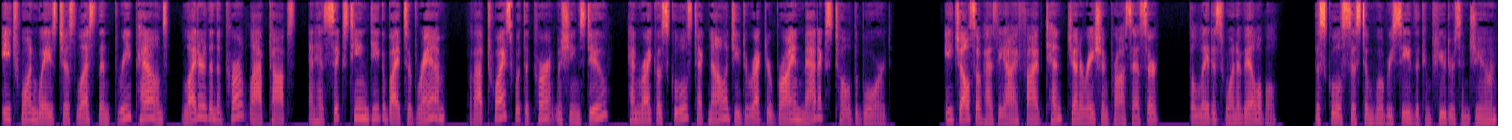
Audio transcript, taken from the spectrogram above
Each one weighs just less than 3 pounds, lighter than the current laptops, and has 16 gigabytes of RAM, about twice what the current machines do, Henrico School's technology director Brian Maddox told the board. Each also has the i5 10th generation processor, the latest one available. The school system will receive the computers in June,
